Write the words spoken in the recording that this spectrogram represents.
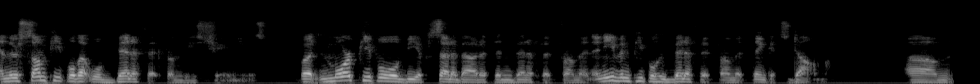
and there's some people that will benefit from these changes. But more people will be upset about it than benefit from it, and even people who benefit from it think it's dumb. Um,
